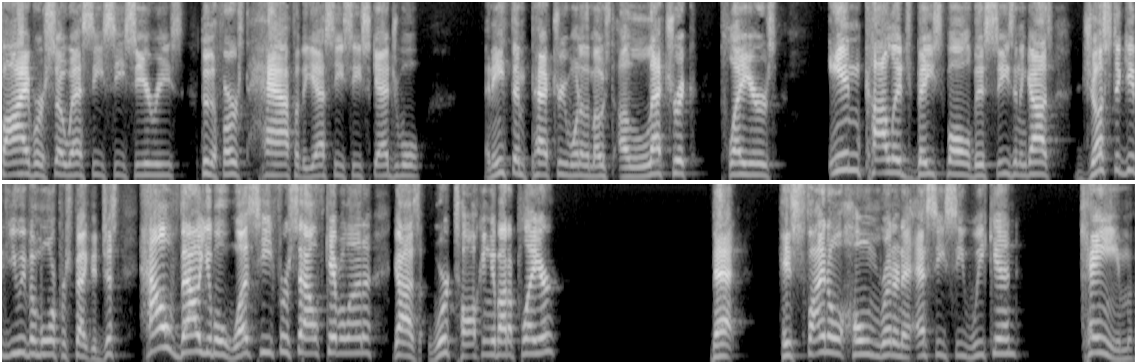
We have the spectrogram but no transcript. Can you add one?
five or so SEC series, through the first half of the SEC schedule. And Ethan Petry, one of the most electric players in college baseball this season. And guys, just to give you even more perspective, just how valuable was he for South Carolina? Guys, we're talking about a player that his final home run in an SEC weekend came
